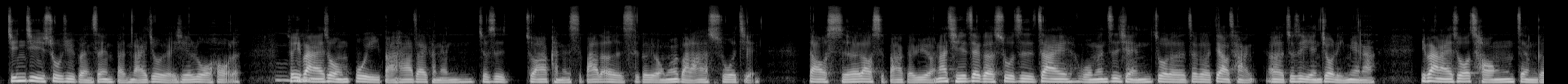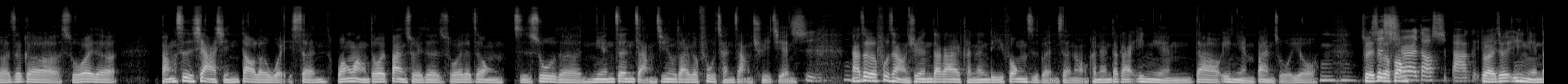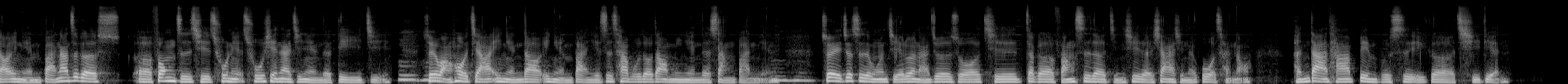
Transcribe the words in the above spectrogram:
经济数据本身本来就有一些落后了，所以一般来说我们不宜把它在可能就是抓可能十八到二十四个月，我们会把它缩减到十二到十八个月。那其实这个数字在我们之前做的这个调查呃就是研究里面呢。一般来说，从整个这个所谓的房市下行到了尾声，往往都会伴随着所谓的这种指数的年增长进入到一个负成长区间。是，那这个负成长区间大概可能离峰值本身哦，可能大概一年到一年半左右。嗯哼。所以这个十二到十八个月。对，就一年到一年半。那这个呃峰值其实出年出现在今年的第一季。嗯。所以往后加一年到一年半，也是差不多到明年的上半年。嗯所以就是我们结论啊，就是说，其实这个房市的景气的下行的过程哦。恒大它并不是一个起点，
